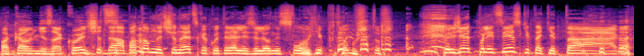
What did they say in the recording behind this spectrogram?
Пока он не закончится. Да, а потом начинается какой-то реально зеленый слоник, потому что приезжают полицейские такие, так,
